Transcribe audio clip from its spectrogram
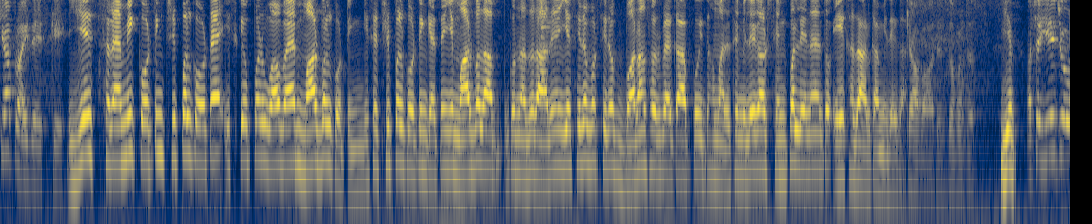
क्या प्राइस है इसके? ये सरेमिक कोटिंग ट्रिपल कोट है। इसके ऊपर हुआ हुआ है मार्बल कोटिंग जिसे ट्रिपल कोटिंग कहते हैं। ये मार्बल आपको नज़र आ रहे हैं। ये सिर्फ़ और सिर्फ़ बारह सौ रुपये का आपको हमारे से मिलेगा और सिंपल लेना है तो एक हज़ार का मिलेगा। क्या बात है ज़बरदस्त। ये अच्छा ये जो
